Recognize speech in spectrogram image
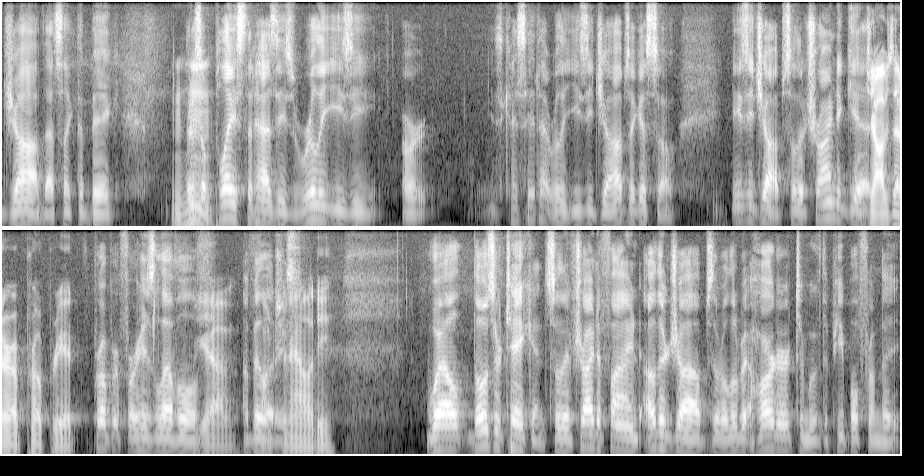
job. That's like the big. There's a Mhm. place that has these really easy, or can I say that? Really easy jobs? I guess so. Easy jobs. So they're trying to get Jobs that are appropriate. appropriate for his level of Yeah. abilities. Functionality. Well, those are taken. So they've tried to find other jobs that are a little bit harder to move the people from the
